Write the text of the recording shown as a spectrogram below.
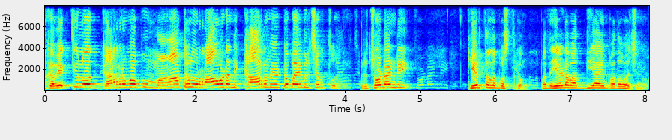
ఒక వ్యక్తిలో గర్వపు మాటలు రావడానికి కారణం ఏంటో బైబిల్ చెబుతుంది. మీరు చూడండి కీర్తన పుస్తకం పదిహేడవ అధ్యాయం పదవచనం.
